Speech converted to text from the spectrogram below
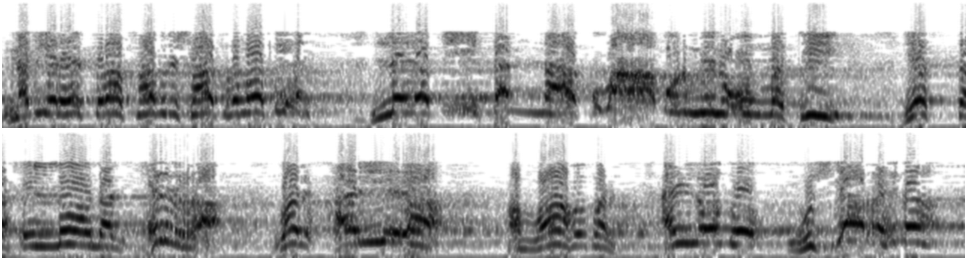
نبی علیہ صاحب رشاد فرماتے ہیں اقوام من امتی یستحلون الحر والحریرہ اللہ اکبر اے لوگوں ہوشیار رہنا۔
